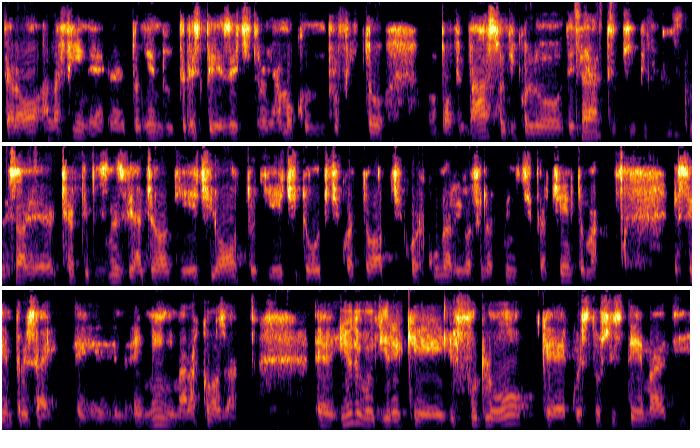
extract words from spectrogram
però alla fine, eh, togliendo tutte le spese, ci troviamo con un profitto un po' più basso di quello degli certo. altri tipi di business. Certo. Eh, certi business viaggiano a 10, 8, 10, 12, 14, qualcuno arriva fino al 15%, ma è sempre, sai, è, è minima la cosa. Eh, io devo dire che il Food Law, che è questo sistema di,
